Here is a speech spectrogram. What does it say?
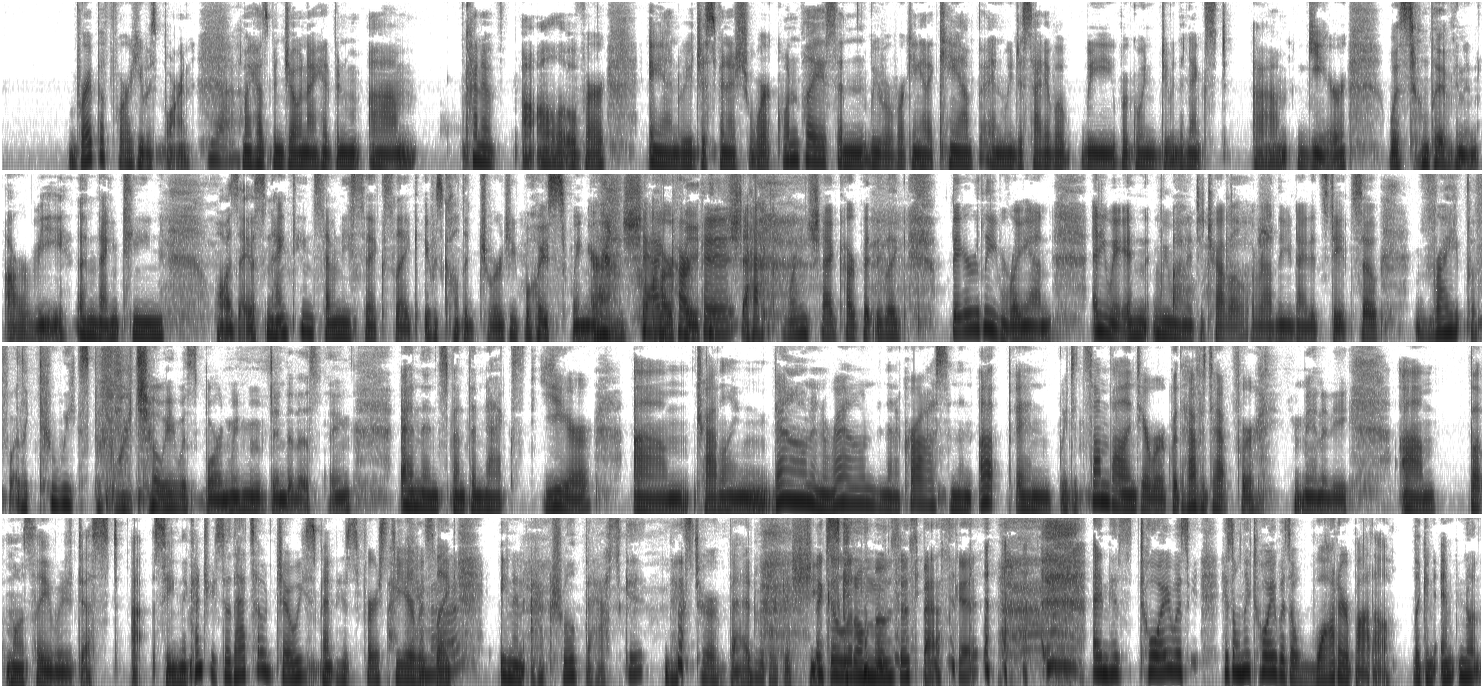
right before he was born, Yeah. my husband Joe and I had been um, kind of all over, and we had just finished work one place, and we were working at a camp, and we decided what we were going to do the next um, year was to live in an RV, a 19, what was it? It was 1976. Like it was called a Georgie Boy Swinger Shag RV. carpet. shag, orange shag carpet. It like barely ran. Anyway, and we wanted to travel around the United States. So right before, like two weeks before Joey was born, we moved into this thing and then spent the next year um, traveling down and around and then across and then up. And we did some volunteer work with Habitat for Humanity. Um, but mostly we were just uh, seeing the country. So that's how Joey spent his first year was like in an actual basket next to our bed with like a sheet Like a little Moses basket. and his toy was his only toy was a water bottle, like an em- no,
